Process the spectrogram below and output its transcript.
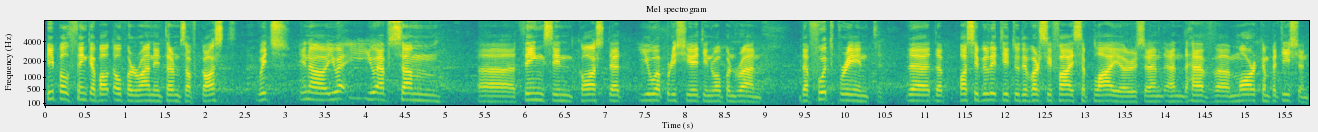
people think about Open RAN in terms of cost, which you know you you have some uh, things in cost that you appreciate in Open RAN, the footprint, the the possibility to diversify suppliers and and have uh, more competition.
